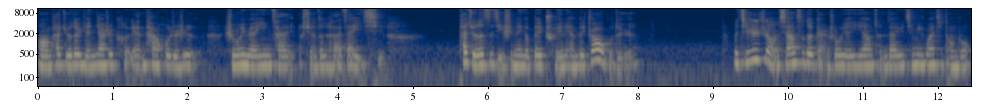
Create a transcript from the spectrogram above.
嗯，他觉得人家是可怜他，或者是什么原因才选择和他在一起。他觉得自己是那个被垂怜、被照顾的人。那其实这种相似的感受也一样存在于亲密关系当中。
